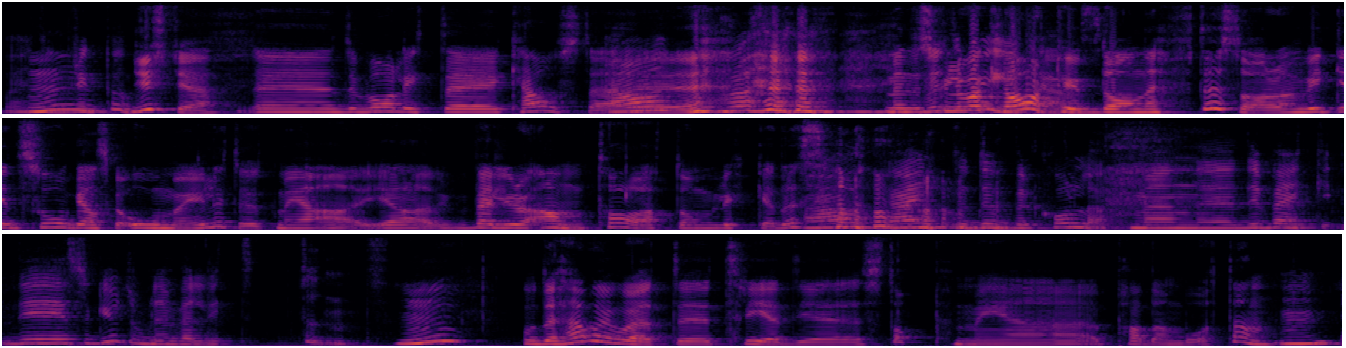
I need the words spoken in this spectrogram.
vad heter mm, Bryggpub. Just ja, eh, det var lite kaos där. Ja, det var... men det skulle vara klart typ dagen efter sa de, vilket såg ganska omöjligt ut. Men jag, jag väljer att anta att de lyckades. Ja, jag har inte dubbelkollat men eh, det, verk, det såg ut att bli väldigt fint. Mm. Och det här var ju vårt eh, tredje stopp med paddanbåten. Mm.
